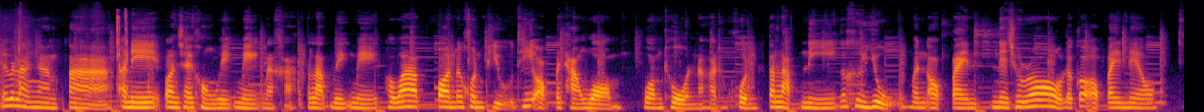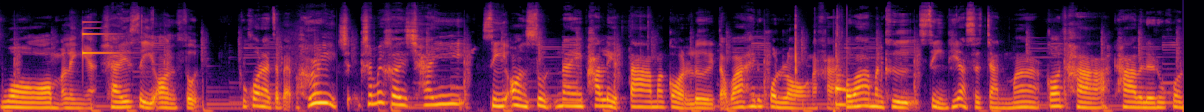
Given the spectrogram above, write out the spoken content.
ได้เวลางานตา อันนี้ปอนใช้ของ Wake Make นะคะตลับ Wake Make เพราะว่าปอนเป็นคนผิวที่ออกไปทางวอร์มวอร์มโทนนะคะทุกคนตลับนี้ก็คืออยู่มันออกไปเนเชอรัลแล้วก็ออกไปแนววอร์มอะไรเงี้ยใช้สีอ่อนสุดทุกคนอาจจะแบบเฮ้ยฉันไม่เคยใช้สีอ่อนสุดในพาเลตตามาก่อนเลย แต่ว่าให้ทุกคนลองนะคะ เพราะว่ามันคือสิ่งที่อัศจรรย์มากก็ทาทาไปเลยทุกคน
